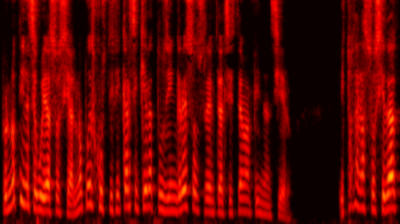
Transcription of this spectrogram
pero no tienes seguridad social, no puedes justificar siquiera tus ingresos frente al sistema financiero. Y toda la sociedad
